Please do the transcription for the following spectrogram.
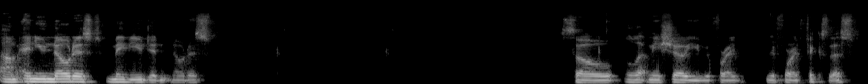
Um, and you noticed, maybe you didn't notice. So let me show you before I, before I fix this.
